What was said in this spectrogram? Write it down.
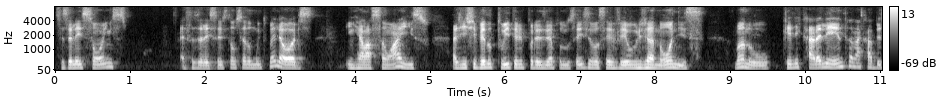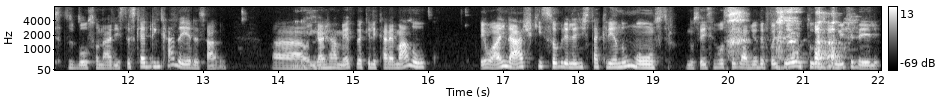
Essas eleições, essas eleições estão sendo muito melhores em relação a isso. A gente vê no Twitter, por exemplo, não sei se você vê o Janones, mano, aquele cara ele entra na cabeça dos bolsonaristas que é brincadeira, sabe? Ah, uhum. O engajamento daquele cara é maluco. Eu ainda acho que sobre ele a gente está criando um monstro. Não sei se você já viu depois de o tweet dele.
